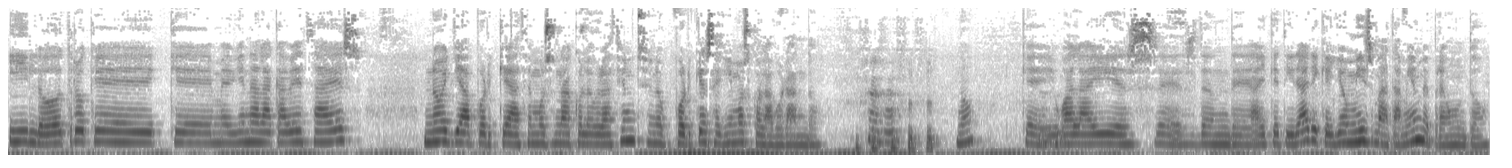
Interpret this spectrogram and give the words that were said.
Y lo otro que, que me viene a la cabeza es no ya porque hacemos una colaboración, sino porque seguimos colaborando. ¿No? Que igual ahí es, es donde hay que tirar y que yo misma también me pregunto.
